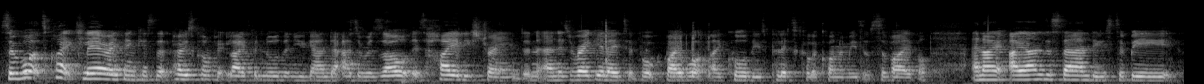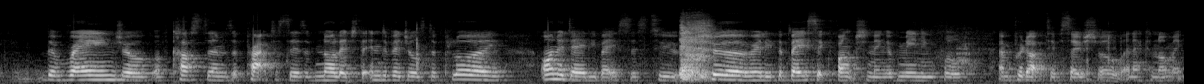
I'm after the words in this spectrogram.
So, what's quite clear, I think, is that post conflict life in northern Uganda, as a result, is highly strained and, and is regulated by what I call these political economies of survival. And I, I understand these to be the range of, of customs, of practices, of knowledge that individuals deploy on a daily basis to ensure really the basic functioning of meaningful and productive social and economic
